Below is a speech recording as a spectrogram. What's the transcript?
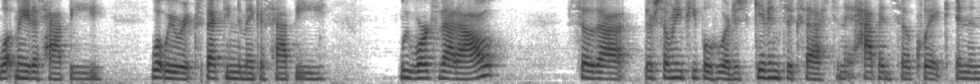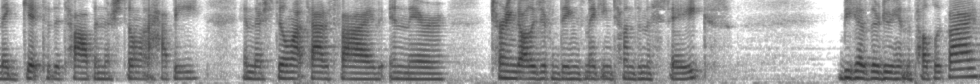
what made us happy, what we were expecting to make us happy. We worked that out so that there's so many people who are just given success and it happens so quick and then they get to the top and they're still not happy and they're still not satisfied and they're turning to all these different things making tons of mistakes because they're doing it in the public eye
